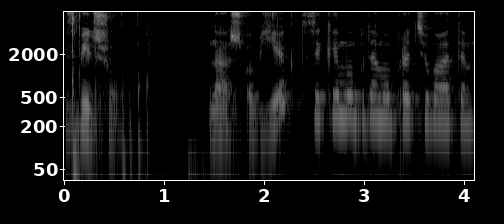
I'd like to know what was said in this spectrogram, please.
Збільшу наш об'єкт, з яким ми будемо працювати.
